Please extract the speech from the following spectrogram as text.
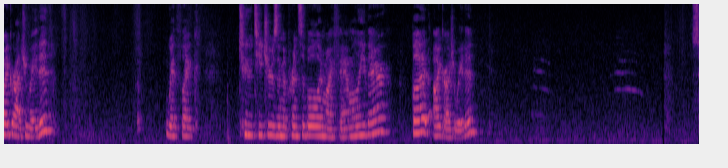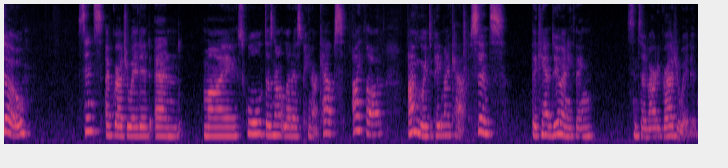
I graduated with like two teachers and the principal and my family there, but I graduated. So, since I've graduated and my school does not let us paint our caps, I thought I'm going to paint my cap since they can't do anything since I've already graduated.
